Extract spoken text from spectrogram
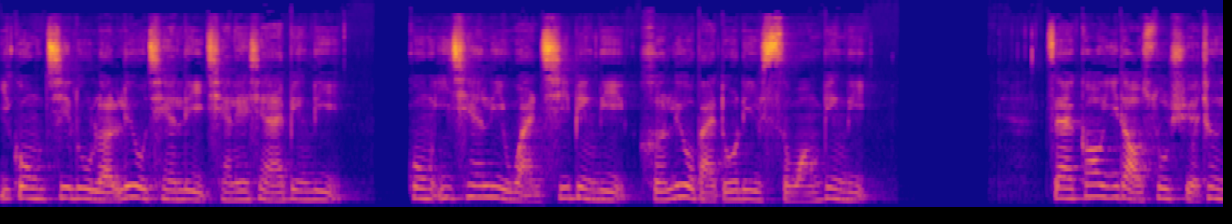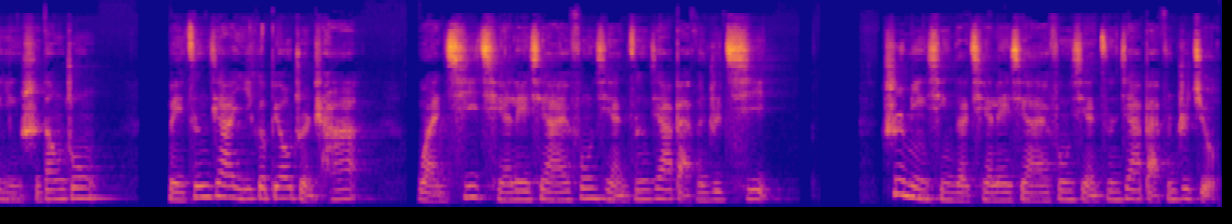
一共记录了六千例前列腺癌病例，共一千例晚期病例和六百多例死亡病例。在高胰岛素血症饮食当中，每增加一个标准差，晚期前列腺癌风险增加百分之七，致命性的前列腺癌风险增加百分之九。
